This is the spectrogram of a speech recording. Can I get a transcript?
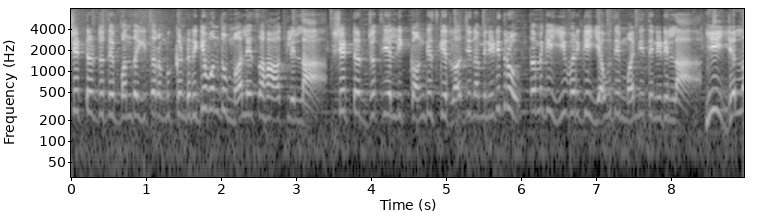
ಶೆಟ್ಟರ್ ಜೊತೆ ಬಂದ ಇತರ ಮುಖಂಡರಿಗೆ ಒಂದು ಮಾಲೆ ಸಹ ಹಾಕ್ಲಿಲ್ಲ. ಶೆಟ್ಟರ್ ಜೊತೆಯಲ್ಲಿ ಕಾಂಗ್ರೆಸ್ಗೆ ರಾಜೀನಾಮೆ ನೀಡಿದ್ರು ತಮಗೆ ಈವರೆಗೆ ಯಾವುದೇ ಮಾನ್ಯತೆ ನೀಡಿಲ್ಲ. ಈ ಎಲ್ಲ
